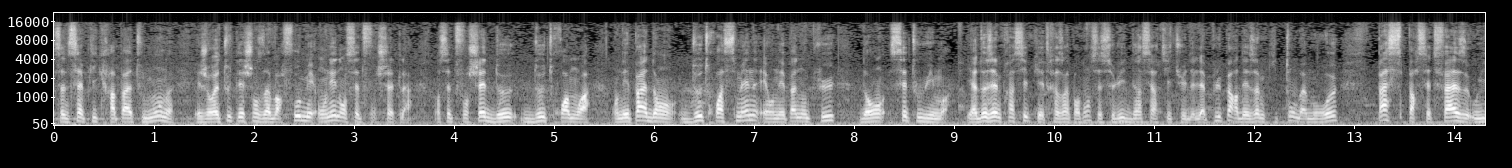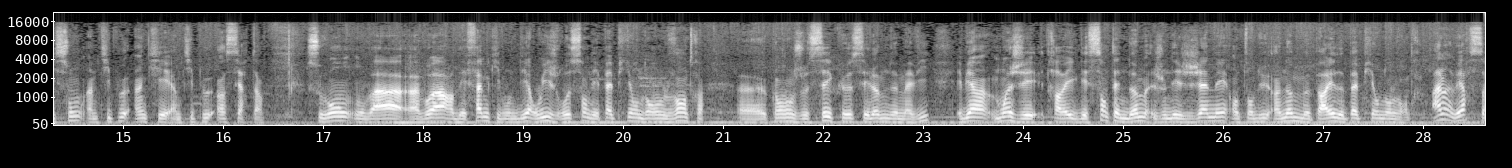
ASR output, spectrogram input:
ça ne s'appliquera pas à tout le monde et j'aurai toutes les chances d'avoir faux, mais on est dans cette fourchette-là, dans cette fourchette de 2-3 mois. On n'est pas dans 2-3 semaines et on n'est pas non plus dans 7 ou 8 mois. Il y a un deuxième principe qui est très important, c'est celui d'incertitude. La plupart des hommes qui tombent amoureux passent par cette phase où ils sont un petit peu inquiets, un petit peu incertains. Souvent, on va avoir des femmes qui vont dire oui, je ressens des papillons dans le ventre euh, quand je sais que c'est l'homme de ma vie. Eh bien, moi, j'ai travaillé des centaines d'hommes, je n'ai jamais entendu un homme me parler de papillons dans le ventre. A l'inverse,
